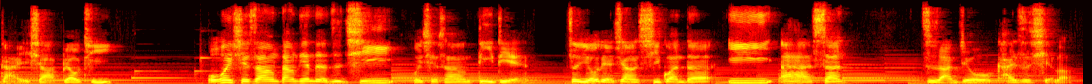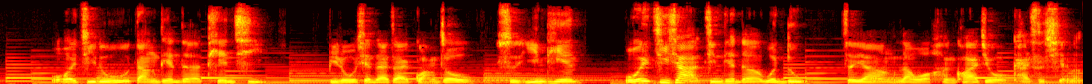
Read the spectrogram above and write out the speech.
改一下标题，我会写上当天的日期，会写上地点，这有点像习惯的一二三，自然就开始写了。我会记录当天的天气，比如现在在广州是阴天，我会记下今天的温度，这样让我很快就开始写了。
